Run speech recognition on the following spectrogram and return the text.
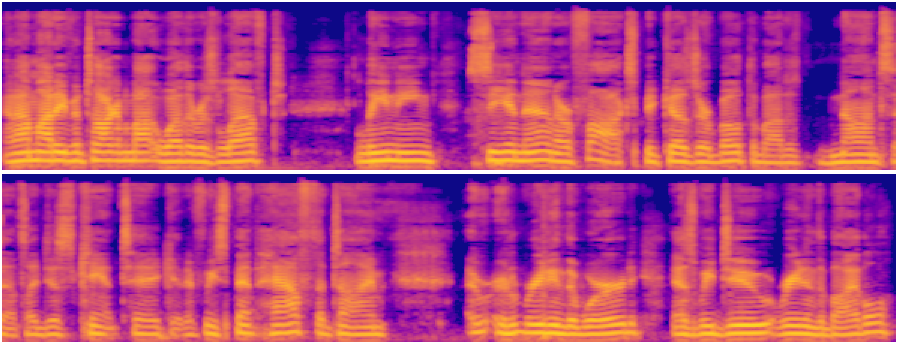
And I'm not even talking about whether it was left leaning CNN or Fox because they're both about nonsense. I just can't take it. If we spent half the time uh, reading the word as we do reading the Bible,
